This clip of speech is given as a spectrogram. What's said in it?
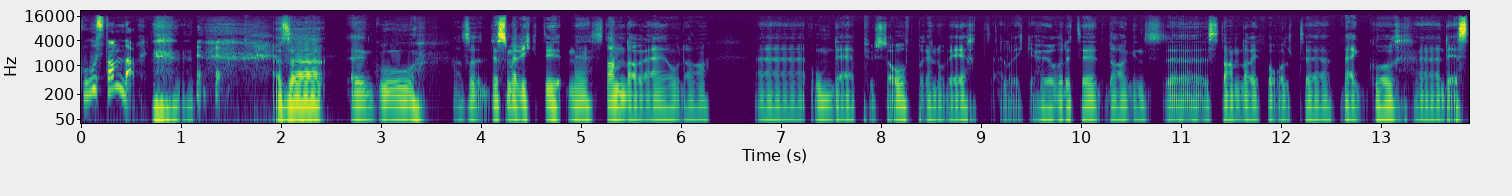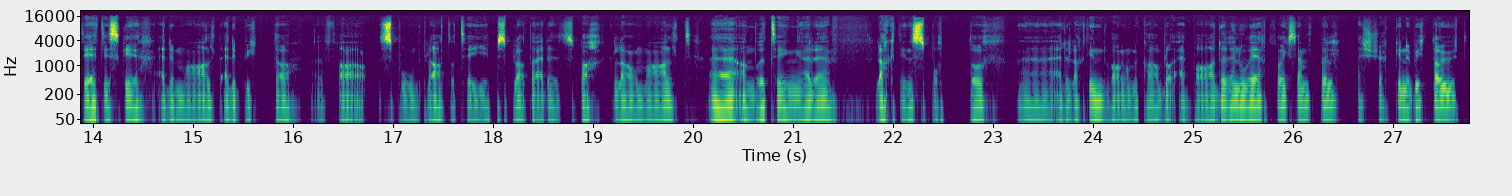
god standard? altså, god, altså, det som er viktig med standard, er jo da Uh, om det er pussa opp, renovert eller ikke. Hører det til dagens eh, standard i forhold til vegger, eh, det estetiske? Er det malt? Er det bytta fra sponplater til gipsplater? Er det sparkla og malt? andre ting, er det lagt inn spotter? er det lagt inn varmekabler? Er badet renovert, f.eks.? Er kjøkkenet bytta ut?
